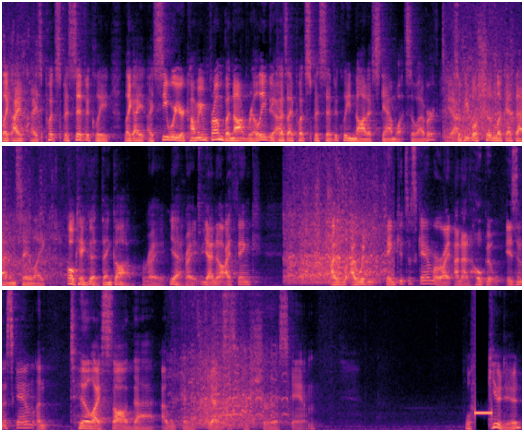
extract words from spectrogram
Like I, I put specifically, like I, I see where you're coming from, but not really because Yeah. I put specifically not a scam whatsoever. Yeah. So people should look at that and say like, okay, good, thank God. Right. Yeah. Right. Yeah. No, I think I, I wouldn't think it's a scam, or I, and I'd hope it isn't a scam until I saw that. I would think, yeah, this is for sure a scam. Well, f- you, dude.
